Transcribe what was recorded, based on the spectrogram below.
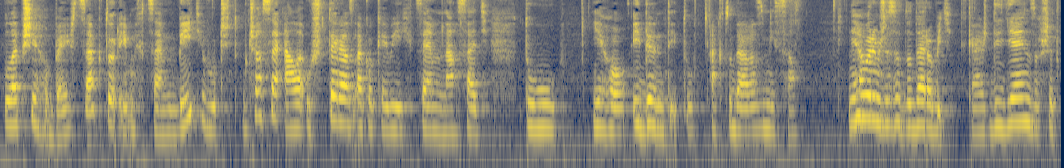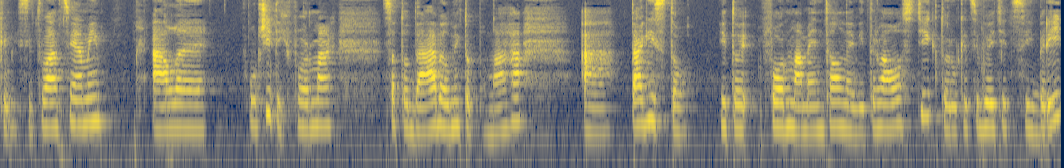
lepšieho bežca, ktorým chcem byť v určitom čase, ale už teraz ako keby chcem nasať tú jeho identitu, ak to dáva zmysel. Nehovorím, že sa to dá robiť každý deň so všetkými situáciami, ale v určitých formách sa to dá, veľmi to pomáha a takisto je to forma mentálnej vytrvalosti, ktorú keď si budete cibriť,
